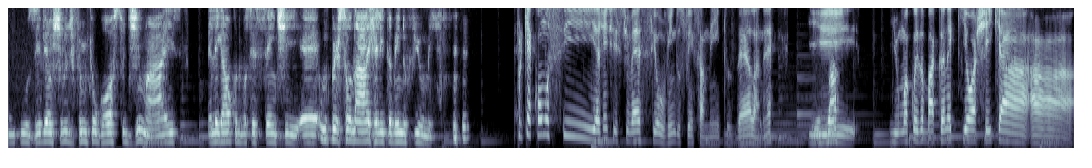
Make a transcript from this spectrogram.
Inclusive, é um estilo de filme que eu gosto demais. É legal quando você sente é, um personagem ali também no filme. Porque é como se a gente estivesse ouvindo os pensamentos dela, né? E, Exato. e uma coisa bacana é que eu achei que a, a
